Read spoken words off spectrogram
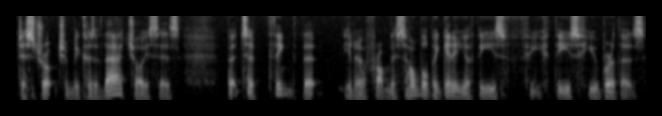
destruction because of their choices. But to think that you know from this humble beginning of these few, these few brothers,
